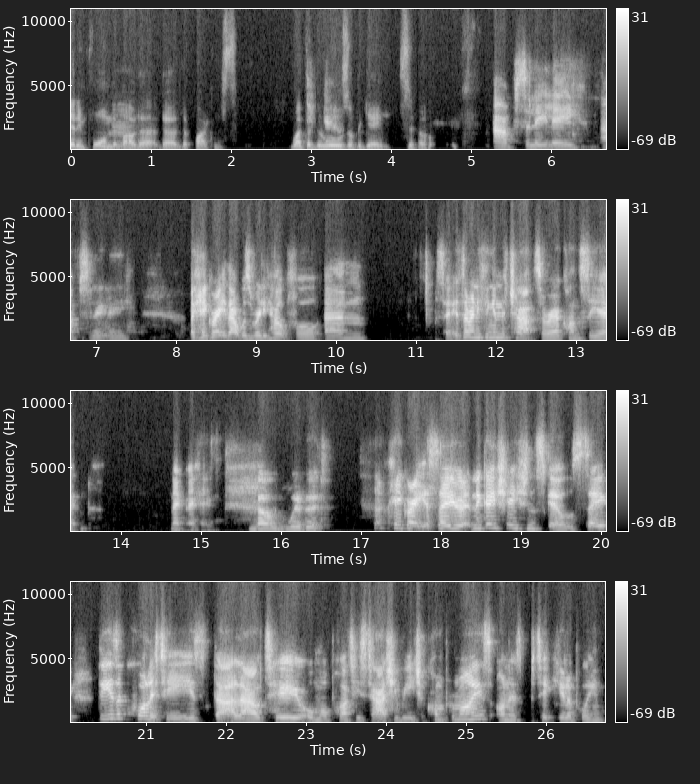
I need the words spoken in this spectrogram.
get informed mm. about the, the, the partners what are the yeah. rules of the game so absolutely absolutely okay great that was really helpful um so is there anything in the chat? Sorry, I can't see it. No, okay. No, we're good. Okay, great. So negotiation skills. So these are qualities that allow two or more parties to actually reach a compromise on a particular point.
